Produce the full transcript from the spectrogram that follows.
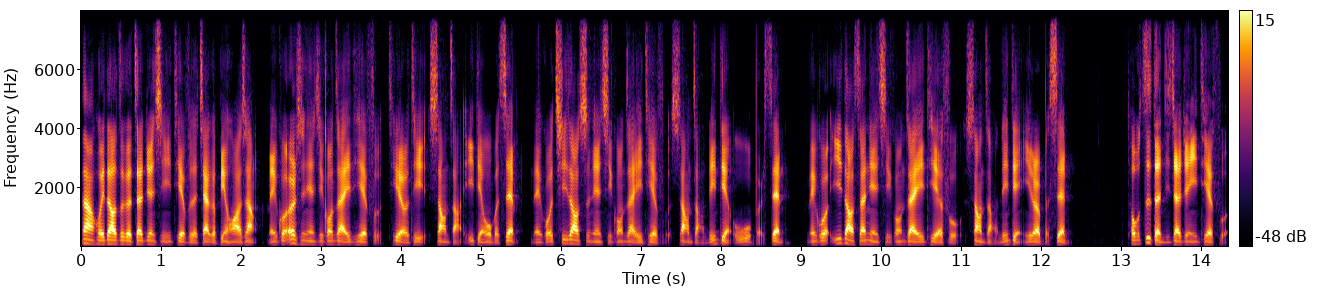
那回到这个债券型 ETF 的价格变化上，美国二十年期公债 ETF TLT 上涨一点五 percent，美国七到十年期公债 ETF 上涨零点五五 percent，美国一到三年期公债 ETF 上涨零点一二 percent，投资等级债券 ETF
